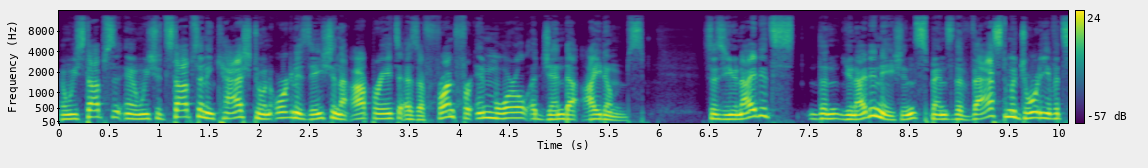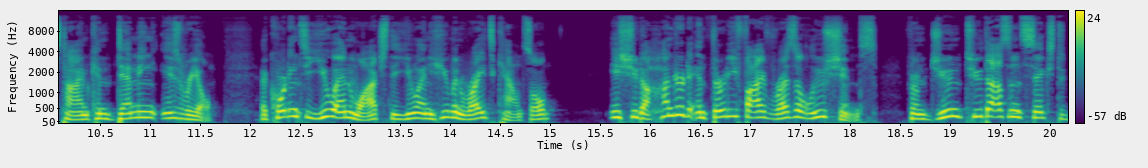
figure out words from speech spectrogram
And we stop and we should stop sending cash to an organization that operates as a front for immoral agenda items. says the United the United Nations spends the vast majority of its time condemning Israel. According to UN Watch, the UN Human Rights Council issued 135 resolutions from June 2006 to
